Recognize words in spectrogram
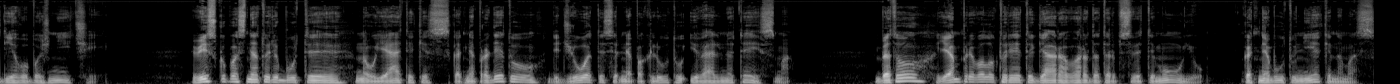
Dievo bažnyčiai? Vyskupas neturi būti naujatikis, kad nepradėtų didžiuotis ir nepakliūtų į velnio teismą. Be to, jam privalu turėti gerą vardą tarp svetimųjų, kad nebūtų niekinamas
